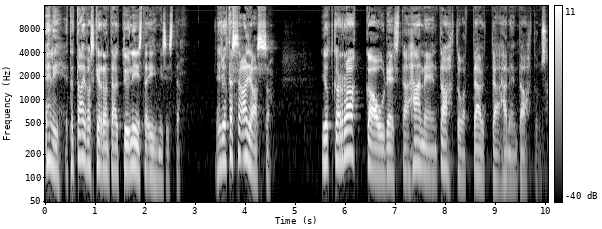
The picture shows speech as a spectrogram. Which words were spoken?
Eli, että taivas kerran täyttyy niistä ihmisistä. Ja jo tässä ajassa, jotka rakkaudesta häneen tahtovat täyttää hänen tahtonsa.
